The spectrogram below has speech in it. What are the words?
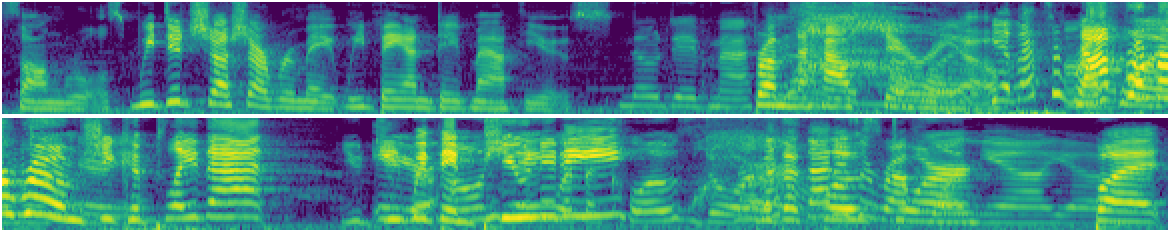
song rules. We did shush our roommate. We banned Dave Matthews No, Dave Matthews. from the house stereo. Oh, yeah, that's a not rough from one. her room. Yeah, she could play that You do in- with impunity. with a closed door. with a That is closed a rough door. one. Yeah, yeah. But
